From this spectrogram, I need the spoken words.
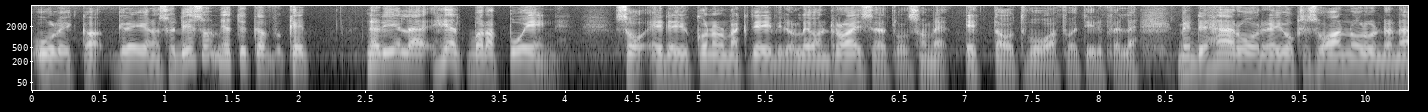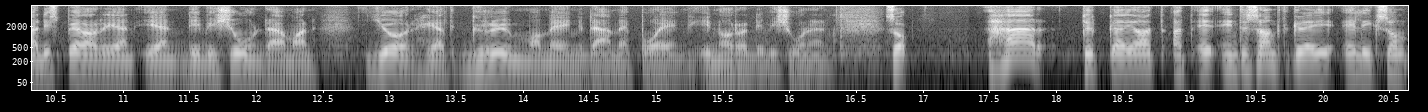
olika grejerna, så det som jag tycker, okay, när det gäller helt bara poäng så är det ju Conor McDavid och Leon Draisaitl som är etta och tvåa för tillfället. Men det här året är ju också så annorlunda när de spelar i en, i en division där man gör helt grymma mängder med poäng i norra divisionen. Så här tycker jag att, att en intressant grej är liksom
